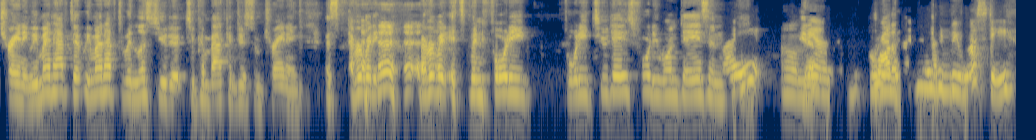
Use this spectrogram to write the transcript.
training. We might have to. We might have to enlist you to, to come back and do some training. It's- everybody, everybody. It's been 40, 42 days, forty one days, and Right? Oh You know, man, we're gonna of we be rusty.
